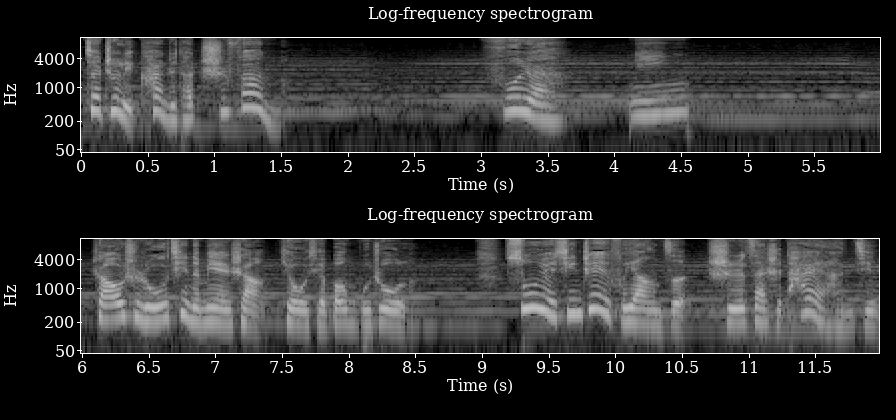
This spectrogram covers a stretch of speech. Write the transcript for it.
在这里看着她吃饭吗？夫人，您……饶是如沁的面上有些绷不住了。苏月心这副样子实在是太安静，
